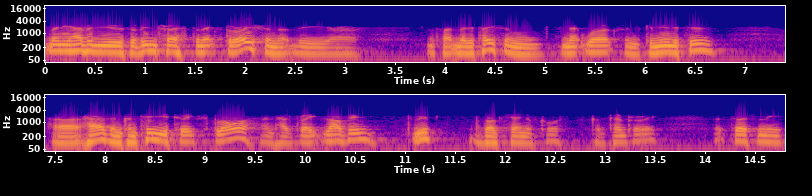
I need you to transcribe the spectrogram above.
many avenues of interest and exploration that the uh, Insight Meditation networks and communities uh, have and continue to explore and have great love in, with Dzogchen, of course, contemporary, but certainly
